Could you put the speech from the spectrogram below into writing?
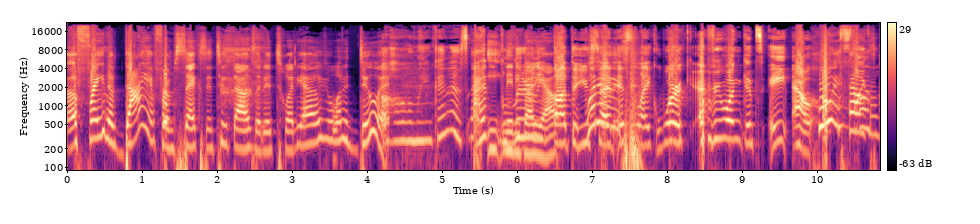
afraid of dying from sex in 2020. I don't even want to do it. Oh my goodness! Not I literally out. thought that you What said it's like work. Everyone gets eight out. Who the hell like, is going-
